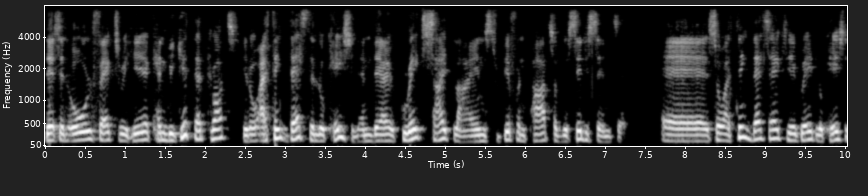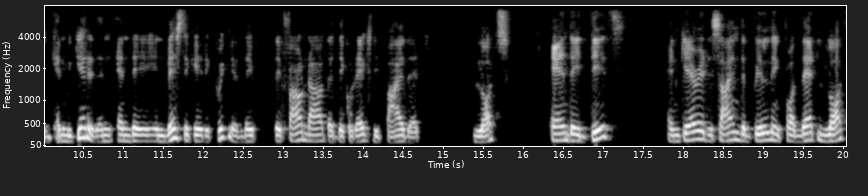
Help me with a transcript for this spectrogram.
There's an old factory here. Can we get that plot? You know, I think that's the location. And there are great sight lines to different parts of the city center. Uh, so I think that's actually a great location. Can we get it? And and they investigated quickly, and they they found out that they could actually buy that lot, and they did. And Gehry designed the building for that lot,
